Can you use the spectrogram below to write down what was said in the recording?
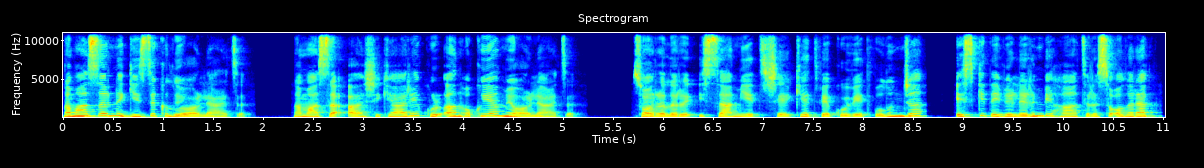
Namazlarını gizli kılıyorlardı. Namazda aşikare Kur'an okuyamıyorlardı. Sonraları İslamiyet şevket ve kuvvet bulunca eski devirlerin bir hatırası olarak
